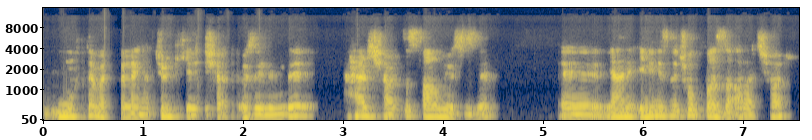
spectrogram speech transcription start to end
muhtemelen yani Türkiye özelinde her şartı sağlıyor size. Ee, yani elinizde çok fazla araç var.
